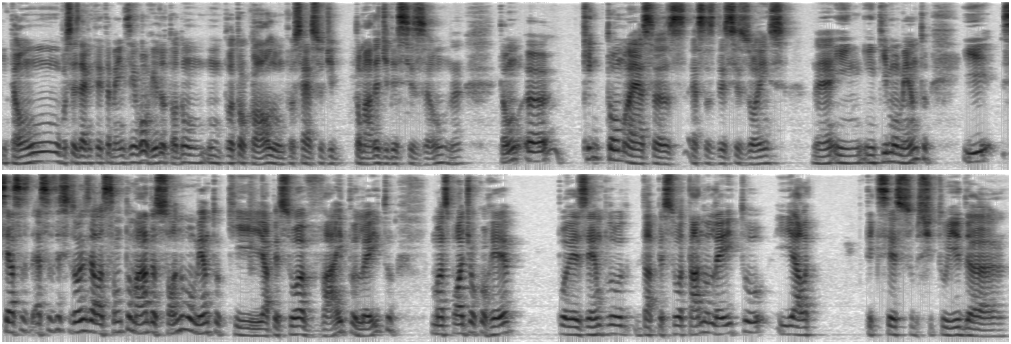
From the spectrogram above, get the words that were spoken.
Então, vocês devem ter também desenvolvido todo um, um protocolo, um processo de tomada de decisão, né? Então, uh, quem toma essas, essas decisões, né, em, em que momento, e se essas, essas decisões elas são tomadas só no momento que a pessoa vai para o leito, mas pode ocorrer, por exemplo, da pessoa estar tá no leito e ela ter que ser substituída,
